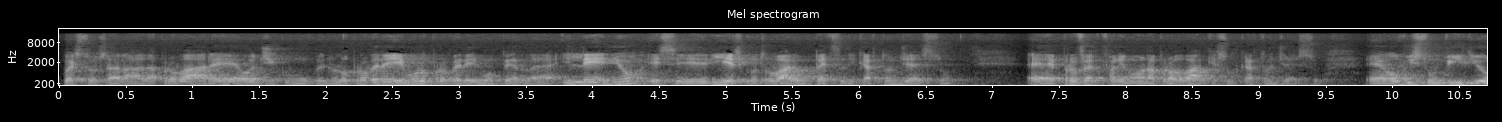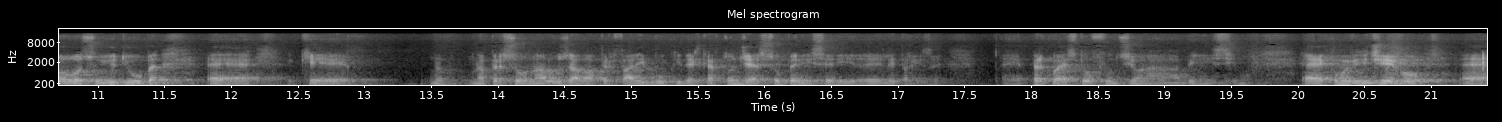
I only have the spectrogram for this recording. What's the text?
questo sarà da provare, oggi comunque non lo proveremo, lo proveremo per il legno e se riesco a trovare un pezzo di cartongesso eh, faremo una prova anche sul cartongesso. Eh, ho visto un video su YouTube eh, che una persona lo usava per fare i buchi del cartongesso per inserire le prese. Eh, per questo funziona benissimo. Eh, come vi dicevo, eh,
